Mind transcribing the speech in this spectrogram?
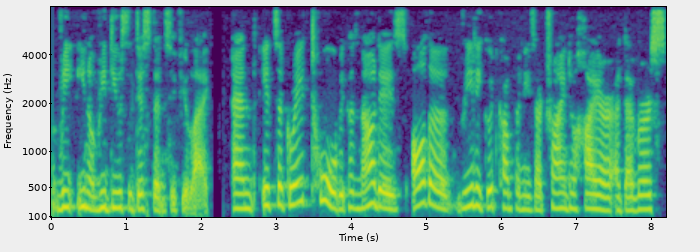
re- you know reduce the distance if you like and it's a great tool because nowadays all the really good companies are trying to hire a diverse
